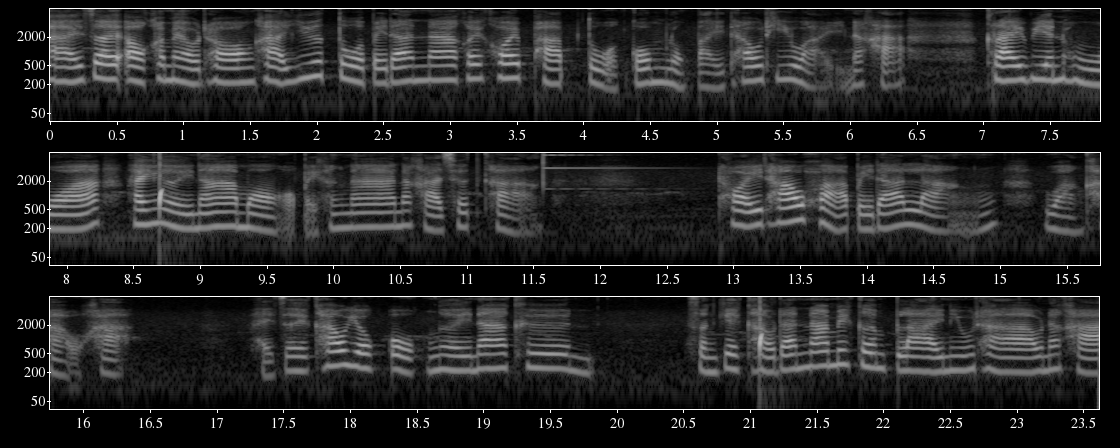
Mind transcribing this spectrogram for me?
หายใจออกขมวท้องค่ะ ยืดตัวไปด้านหน้าค่อยๆ พับตัวก้มลงไปเท่าที่ไหวนะคะ ใครเวียนหัวให้เงยหน้ามองออกไปข้างหน้านะคะ เชิดขาง ถอยเท้าขวาไปด้านหลัง วางเข่าค่ะ หายใจเข้ายกอกเงยหน้าขึ้น สังเกตเข่าด้านหน้าไม่เกินปลายนิ้วเท้านะคะ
